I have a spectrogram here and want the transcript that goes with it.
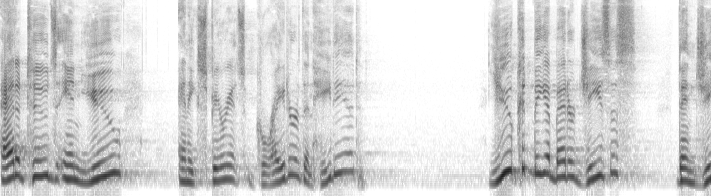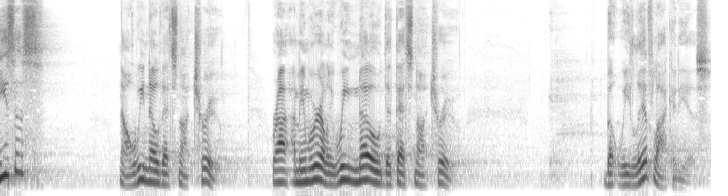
attitudes in you and experience greater than he did? You could be a better Jesus than Jesus? No, we know that's not true, right? I mean, really, we know that that's not true. But we live like it is.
